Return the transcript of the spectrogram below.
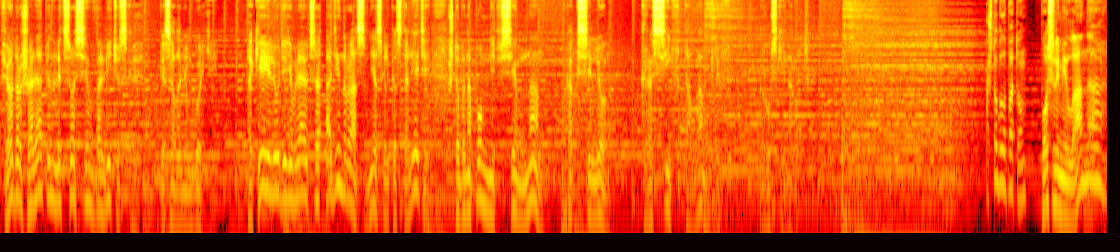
Федор Шаляпин – лицо символическое, писал о нем Горький. Такие люди являются один раз в несколько столетий, чтобы напомнить всем нам, как силен, красив, талантлив русский народ. А что было потом? После Милана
